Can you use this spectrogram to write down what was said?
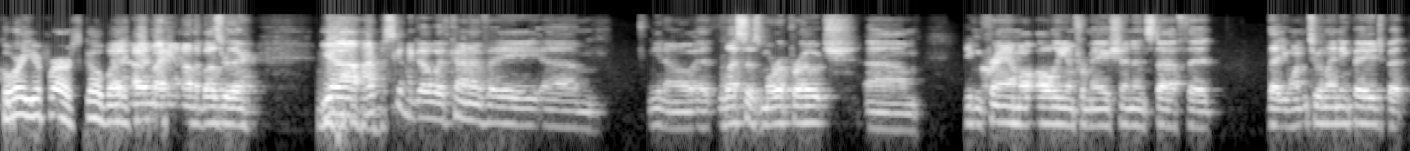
Corey, you're first. Go, buddy. I had my hand on the buzzer there. Yeah, I'm just going to go with kind of a, um, you know, less is more approach. Um, you can cram all, all the information and stuff that that you want into a landing page, but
